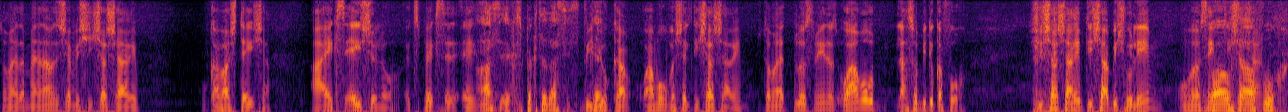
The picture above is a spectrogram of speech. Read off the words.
זאת אומרת, הבן אדם הזה שווה 6 שערים, הוא כבש 9. ה-XA שלו, expected, אה, assist. כן. בדיוק, הוא אמור לבשל תשעה שערים. זאת אומרת, פלוס מינוס, הוא אמור לעשות בדיוק הפוך. שישה שערים, תשעה בישולים, הוא עושה תשעה שערים. הפוך,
